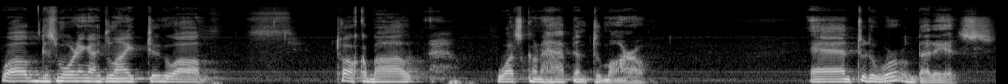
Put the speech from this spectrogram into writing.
Well, this morning I'd like to uh, talk about what's going to happen tomorrow and to the world, that is,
